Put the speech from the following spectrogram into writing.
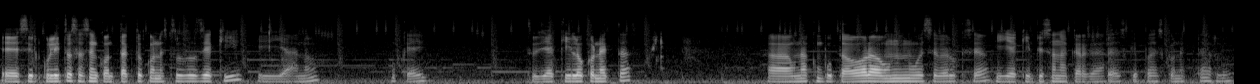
eh, circulitos hacen contacto con estos dos de aquí y ya, ¿no? Ok. Entonces ya aquí lo conectas a una computadora, un USB, lo que sea. Y aquí empiezan a cargar. ¿Sabes que puedes conectarlos?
